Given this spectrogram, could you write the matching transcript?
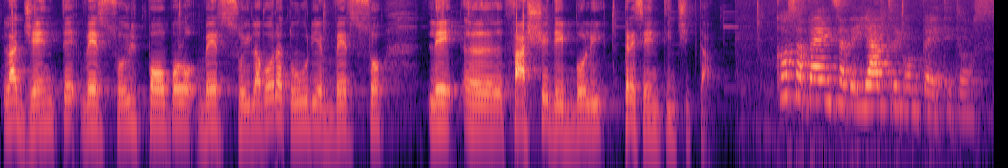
la gente, verso il popolo, verso i lavoratori e verso le eh, fasce deboli presenti in città. Cosa pensa degli altri competitors?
